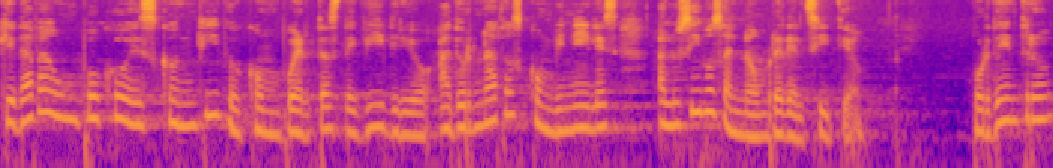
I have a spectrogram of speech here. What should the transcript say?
quedaba un poco escondido con puertas de vidrio adornados con viniles alusivos al nombre del sitio. Por dentro,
